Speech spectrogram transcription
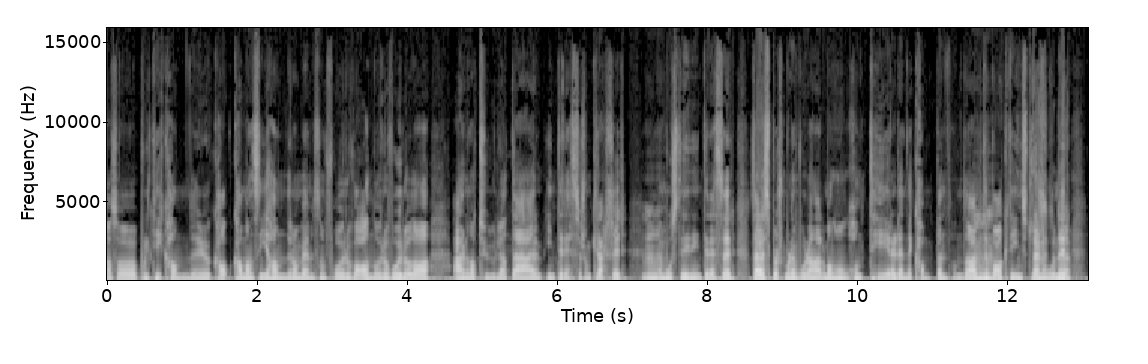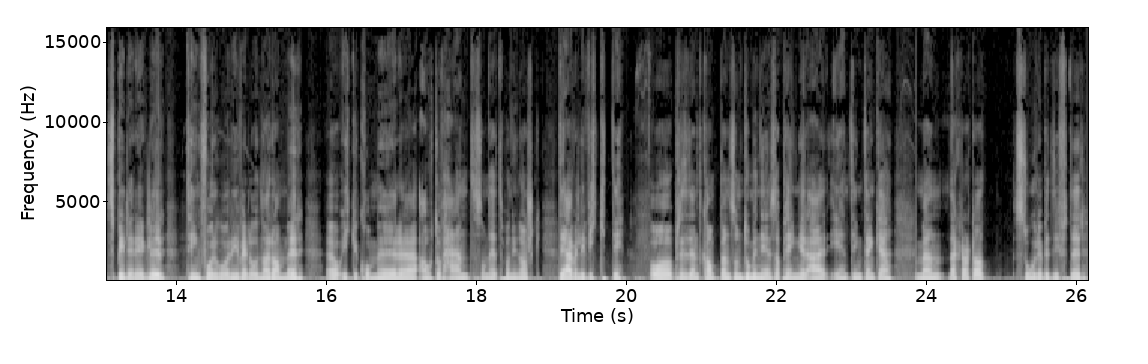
Altså politikk handler kan, man si handler om hvem som får hva, når og hvor, og da er det naturlig at det er interesser som krasjer. Mm. Motstridende interesser. Så er det spørsmålet hvordan er det man håndterer denne kampen. Og Da er vi Mm. tilbake til er institusjoner, spilleregler, ting foregår i velordna rammer, eh, og ikke kommer eh, out of hand, som det heter på nynorsk. Det er veldig viktig. Og presidentkampen, som domineres av penger, er én ting, tenker jeg. Men det er klart at store bedrifter,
